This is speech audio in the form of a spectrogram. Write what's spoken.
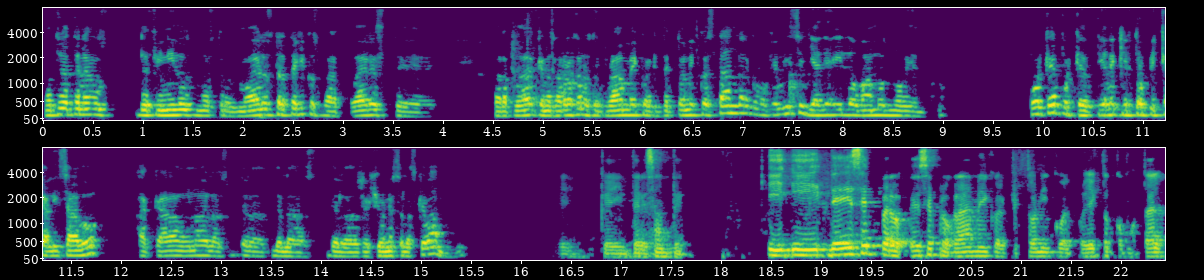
nosotros ya tenemos definidos nuestros modelos estratégicos para poder, este, para poder que nos arroja nuestro programa arquitectónico estándar, como quien dice, y ya de ahí lo vamos moviendo, ¿no? ¿Por qué? Porque tiene que ir tropicalizado a cada una de las, de las, de las, de las regiones a las que vamos. ¿no? Ok, interesante. Y, y, de ese, pero, ese programa arquitectónico, el proyecto como tal,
